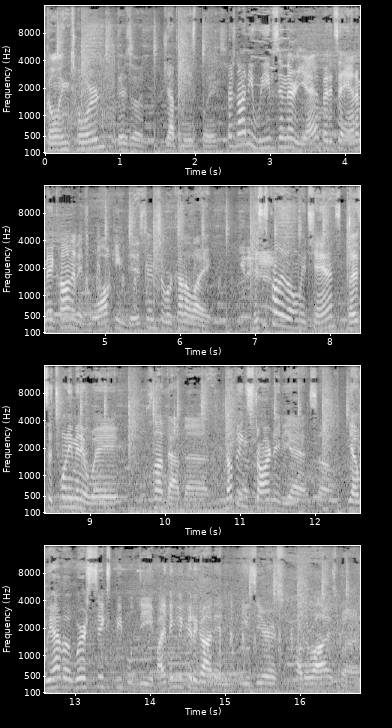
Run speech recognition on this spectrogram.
going toward. There's a Japanese place. There's not any weaves in there yet, but it's an anime con and it's walking distance, so we're kind of like, this is probably the only chance, but it's a 20 minute wait. It's not that bad. Nothing started yet, so yeah, we have a we're six people deep. I think we could have gotten in easier otherwise, but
